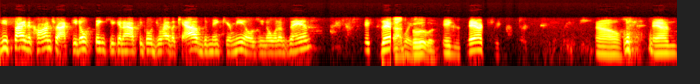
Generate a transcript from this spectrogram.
you sign a contract. You don't think you're gonna have to go drive a cab to make your meals. You know what I'm saying? Exactly. Absolutely. Exactly. Now, and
